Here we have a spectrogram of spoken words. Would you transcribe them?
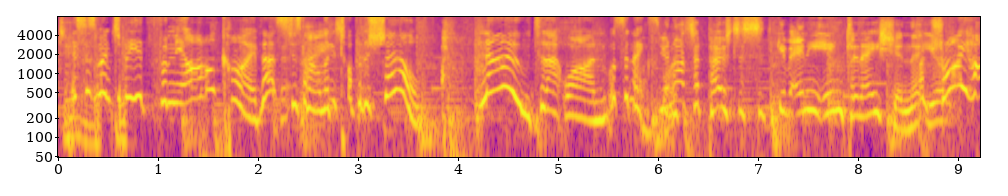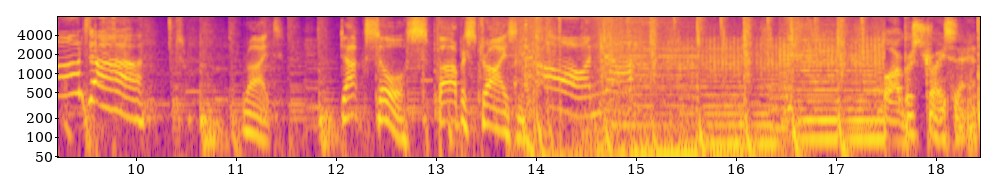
Dear. This is meant to be from the archive. That's just That on the top of the shelf. No to that one. What's the next You're one? not supposed to give any inclination that you're. Try harder. Right. Duck sauce, Barbra Streisand. Oh no. Barbra Streisand.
